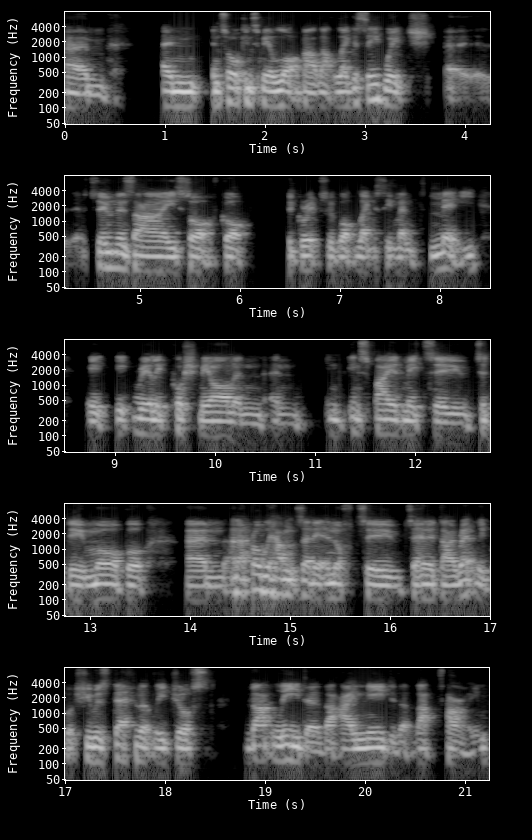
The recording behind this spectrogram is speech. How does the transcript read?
Um, and, and talking to me a lot about that legacy, which uh, as soon as I sort of got the grips with what legacy meant to me, it, it really pushed me on and, and in, inspired me to, to do more. But um, and I probably haven't said it enough to, to her directly, but she was definitely just that leader that I needed at that time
